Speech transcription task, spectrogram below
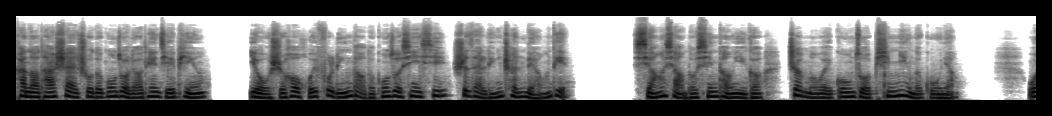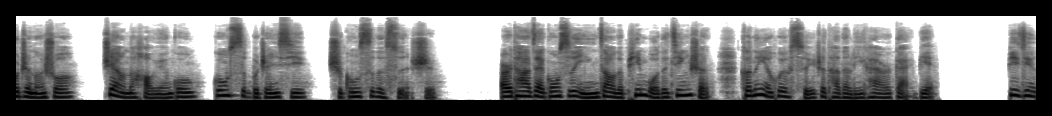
看到他晒出的工作聊天截屏，有时候回复领导的工作信息是在凌晨两点，想想都心疼一个这么为工作拼命的姑娘。我只能说，这样的好员工，公司不珍惜。是公司的损失，而他在公司营造的拼搏的精神，可能也会随着他的离开而改变。毕竟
